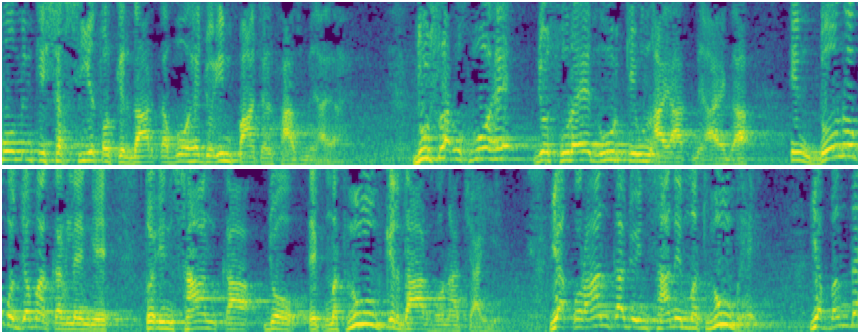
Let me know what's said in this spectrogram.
مومن کی شخصیت اور کردار کا وہ ہے جو ان پانچ الفاظ میں آیا ہے۔ دوسرا رخ وہ ہے جو سورہ نور کی ان آیات میں آئے گا۔ ان دونوں کو جمع کر لیں گے تو انسان کا جو ایک مطلوب کردار ہونا چاہیے۔ یا قرآن کا جو انسان مطلوب ہے، یا بندہ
